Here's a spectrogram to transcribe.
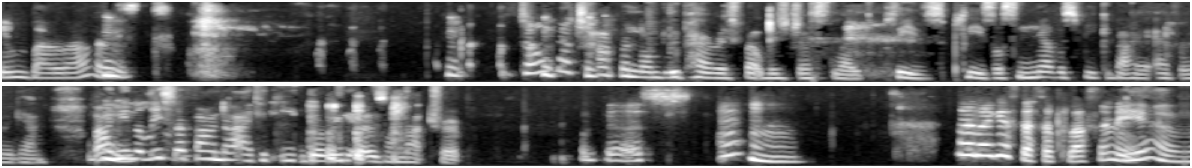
embarrassed? So much happened on Blue Paris that was just like, please, please, let's never speak about it ever again. But I mean, at least I found out I could eat Doritos on that trip. Oh gosh. Mhm. Well, I guess that's a plus, isn't it? Yeah.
